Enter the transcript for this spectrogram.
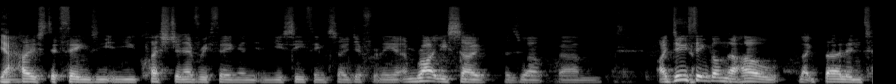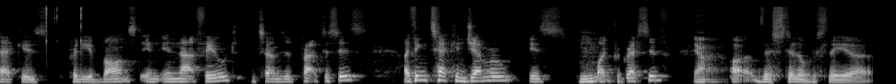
yeah. host of things and you question everything and, and, you see things so differently and rightly so as well. Um, i do think on the whole like berlin tech is pretty advanced in, in that field in terms of practices. I think tech in general is mm-hmm. quite progressive. Yeah. Uh, there's still obviously a,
